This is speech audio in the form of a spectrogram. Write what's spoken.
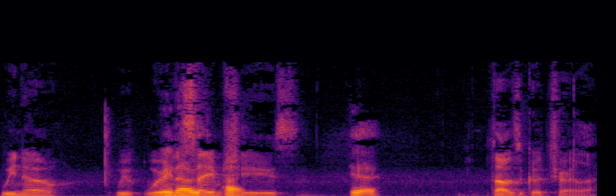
we know, we, we're We in the same shoes." yeah. That was a good trailer.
